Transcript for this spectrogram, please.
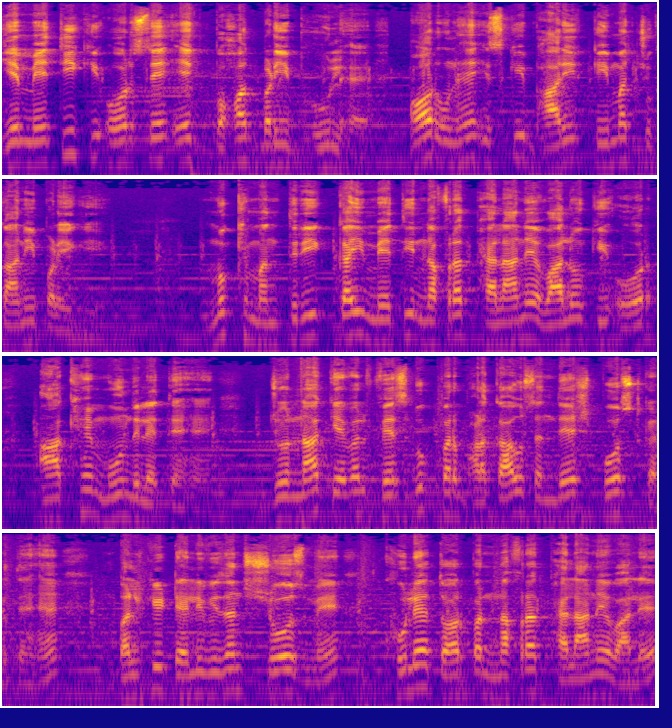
ये मेती की ओर से एक बहुत बड़ी भूल है और उन्हें इसकी भारी कीमत चुकानी पड़ेगी। मुख्यमंत्री कई मेती नफरत फैलाने वालों की ओर आँखें मूंद लेते हैं, जो न केवल फेसबुक पर भड़काऊ संदेश पोस्ट करते हैं, बल्कि टेलीविज़न शोज़ में खुले तौर पर नफरत फैलाने वाले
